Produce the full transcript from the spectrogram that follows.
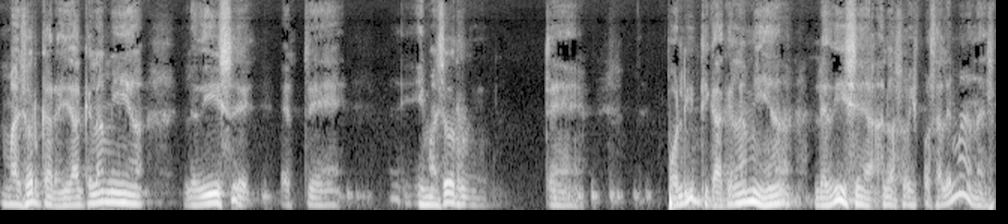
mayor caridad que la mía, le dice, este, y mayor este, política que la mía, le dice a los obispos alemanes.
